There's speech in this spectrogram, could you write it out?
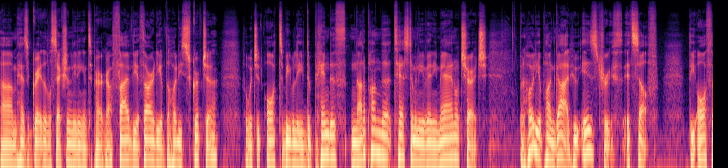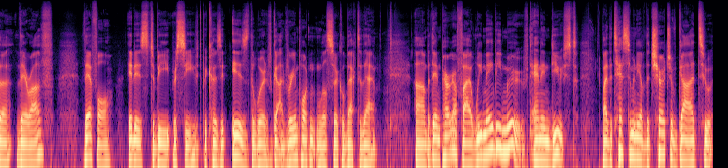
um, has a great little section leading into paragraph 5 The authority of the Holy Scripture, for which it ought to be believed, dependeth not upon the testimony of any man or church, but wholly upon God, who is truth itself, the author thereof. Therefore, it is to be received because it is the Word of God. Very important, and we'll circle back to that. Uh, but then, paragraph five, we may be moved and induced by the testimony of the Church of God to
